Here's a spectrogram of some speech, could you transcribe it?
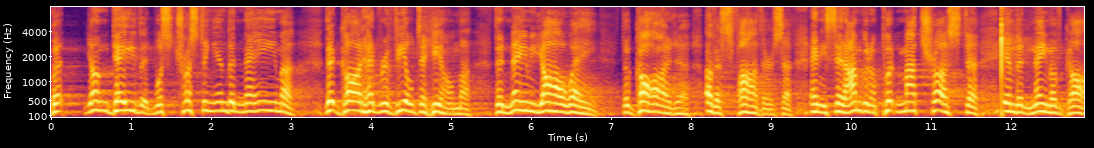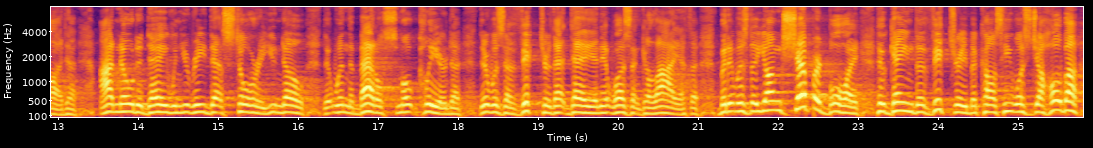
But young David was trusting in the name that God had revealed to him, the name Yahweh, the God of his fathers. And he said, I'm going to put my trust in the name of God. I know today when you read that story, you know that when the battle smoke cleared, there was a victor that day, and it wasn't Goliath, but it was the young shepherd boy who gained the victory because he was Jehovah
